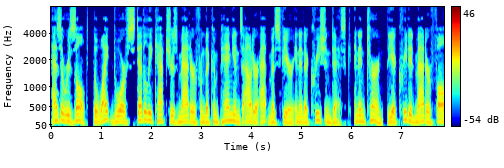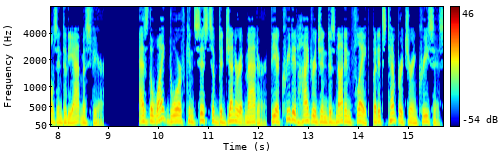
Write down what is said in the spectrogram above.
As a result, the white dwarf steadily captures matter from the companion's outer atmosphere in an accretion disk, and in turn, the accreted matter falls into the atmosphere. As the white dwarf consists of degenerate matter, the accreted hydrogen does not inflate, but its temperature increases.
